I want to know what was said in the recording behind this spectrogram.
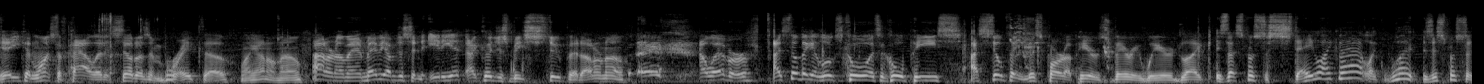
yeah, you can launch the pallet. It still doesn't break, though. Like, I don't know. I don't know, man. Maybe I'm just an idiot. I could just be stupid. I don't know. However, I still think it looks cool. It's a cool piece. I still think this part up here is very weird. Like, is that supposed to stay like that? Like, what? Is this supposed to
